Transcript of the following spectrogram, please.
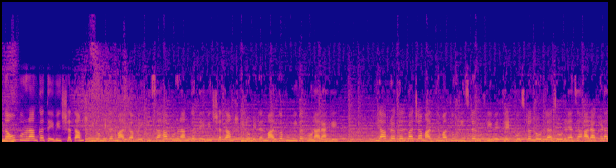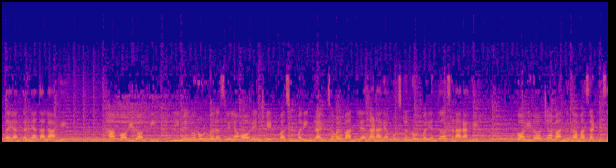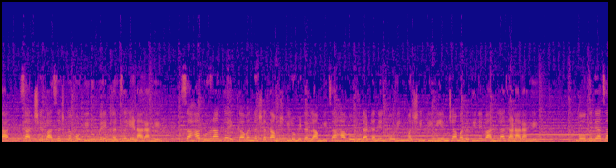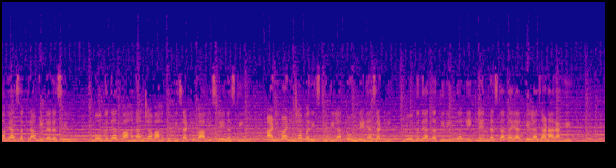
नऊ पूर्णांक तेवीस शतांश किलोमीटर मार्गापैकी सहा पूर्णांक तेवीस शतांश किलोमीटर मार्ग भूमिगत होणार आहे. या प्रकल्पाच्या माध्यमातून ईस्टर्न फ्रीवे थेट कोस्टल रोडला जोडण्याचा आराखडा तयार करण्यात आला आहे. हा कॉरिडॉर पी रिमेलो रोडवर असलेल्या ऑरेंज गेटपासून मरीन ड्राईव्ह जवळ बांधल्या जाणाऱ्या कोस्टल रोडपर्यंत असणार आहे. कॉरिडॉरच्या बांधकामासाठी सात सातशे पासष्ट कोटी रुपये खर्च येणार आहे. सहा पूर्णांक एकावन्न शतांश किलोमीटर लांबीचा हा बोगदा टनेल बोरिंग मशीन टीबीएमच्या मदतीने बांधला जाणार आहे. बोगद्याचा व्यास अकरा मीटर असेल. बोगद्यात वाहनांच्या वाहतुकीसाठी बावीस लेन असतील. आणीबाणीच्या परिस्थितीला तोंड देण्यासाठी बोगद्यात अतिरिक्त एक लेन रस्ता तयार केला जाणार आहे.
